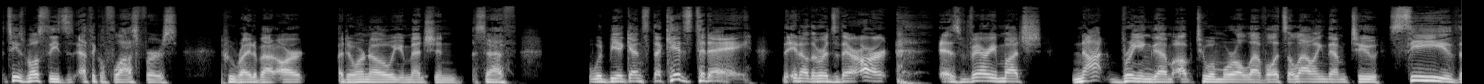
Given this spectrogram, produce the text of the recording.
it seems most of these ethical philosophers who write about art, Adorno, you mentioned Seth, would be against the kids today. In other words, their art is very much not bringing them up to a moral level. It's allowing them to seethe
